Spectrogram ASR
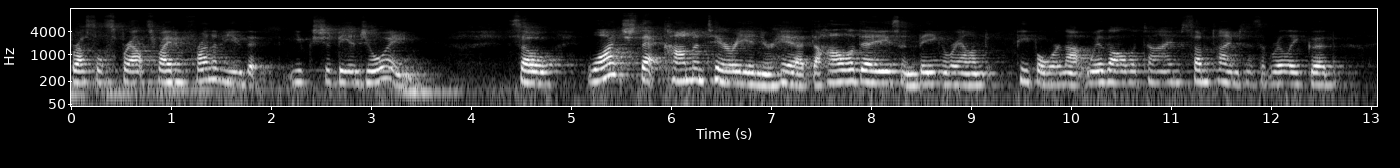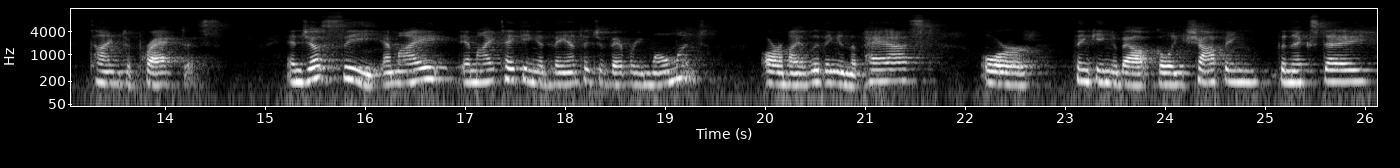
Brussels sprouts right in front of you that you should be enjoying. So watch that commentary in your head. The holidays and being around people we're not with all the time sometimes is a really good time to practice. And just see, am I, am I taking advantage of every moment? Or am I living in the past? Or thinking about going shopping the next day?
